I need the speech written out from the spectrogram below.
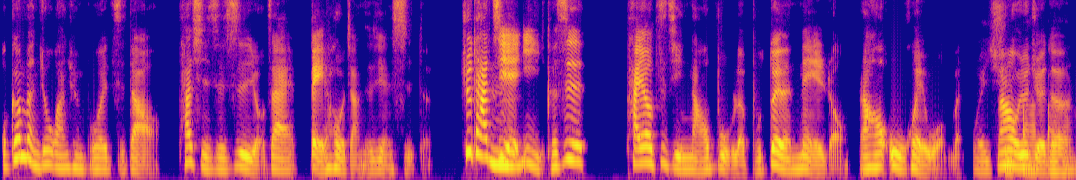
我根本就完全不会知道，他其实是有在背后讲这件事的。就他介意，嗯、可是他又自己脑补了不对的内容，然后误会我们。然后我就觉得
